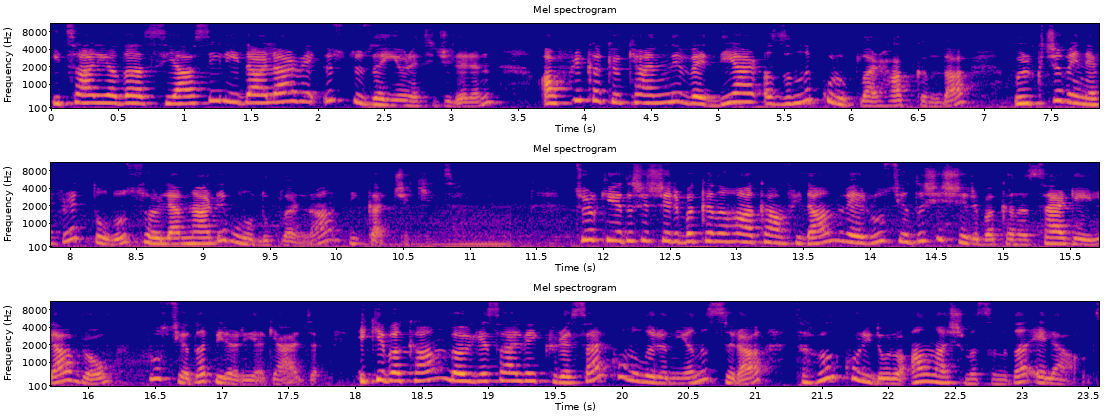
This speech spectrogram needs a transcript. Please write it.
İtalya'da siyasi liderler ve üst düzey yöneticilerin Afrika kökenli ve diğer azınlık gruplar hakkında ırkçı ve nefret dolu söylemlerde bulunduklarına dikkat çekildi. Türkiye Dışişleri Bakanı Hakan Fidan ve Rusya Dışişleri Bakanı Sergey Lavrov Rusya'da bir araya geldi. İki bakan bölgesel ve küresel konuların yanı sıra tahıl koridoru anlaşmasını da ele aldı.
